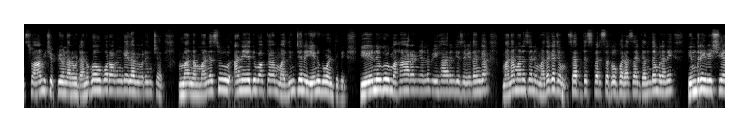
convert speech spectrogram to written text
స్వామి చెప్పి ఉన్నారన్నమాట. అనుభవపూర్వకంగా ఇలా వివరించారు. మన మనసు అనేది ఒక మదించిన ఏనుగు వంటిది. ఏనుగు మహారణ్యంలో విహారం చేసే విధంగా మన మనసుని మదగజం శబ్ద స్పర్శ రూపరస గంధములని ఇంద్రియ విషయ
